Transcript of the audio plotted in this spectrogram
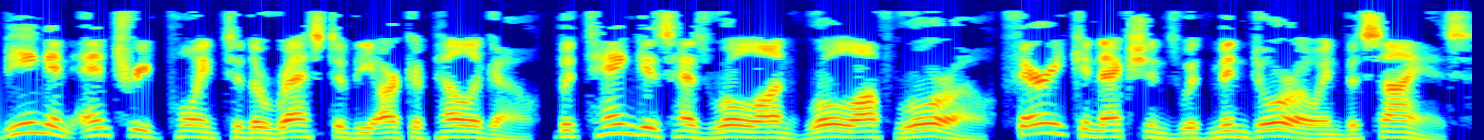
being an entry point to the rest of the archipelago, Batangas has roll-on, roll-off RoRo ferry connections with Mindoro and Visayas.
